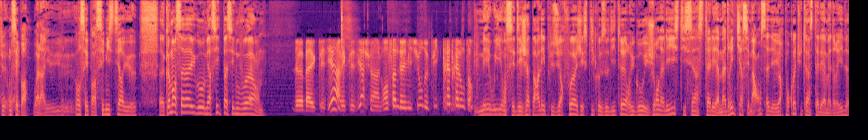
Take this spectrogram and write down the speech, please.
Tu, on sait pas, voilà, on sait pas, c'est mystérieux. Euh, comment ça va, Hugo? Merci de passer nous voir. De, bah, avec plaisir, avec plaisir. Je suis un grand fan de l'émission depuis très très longtemps. Mais oui, on s'est déjà parlé plusieurs fois. J'explique aux auditeurs. Hugo est journaliste. Il s'est installé à Madrid. Tiens, c'est marrant ça d'ailleurs. Pourquoi tu t'es installé à Madrid?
